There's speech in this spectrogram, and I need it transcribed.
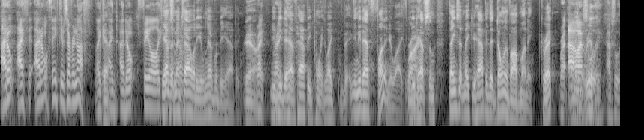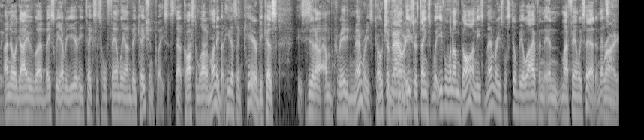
I don't. I, th- I don't think there's ever enough. Like Yeah. I, I don't feel like If you have there's that enough. mentality, you'll never be happy. Yeah. Right. You right. need to have happy points. Like you need to have fun in your life. You need to have some things that make you happy that don't involve money. Correct? Right. I Oh, mean, absolutely, really. absolutely. I know a guy who uh, basically every year he takes his whole family on vacation places. Now it costs him a lot of money, but he doesn't care because he said, "I'm creating memories, coach, The and, and these are things. where Even when I'm gone, these memories will still be alive in, in my family's head, and that's Right.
